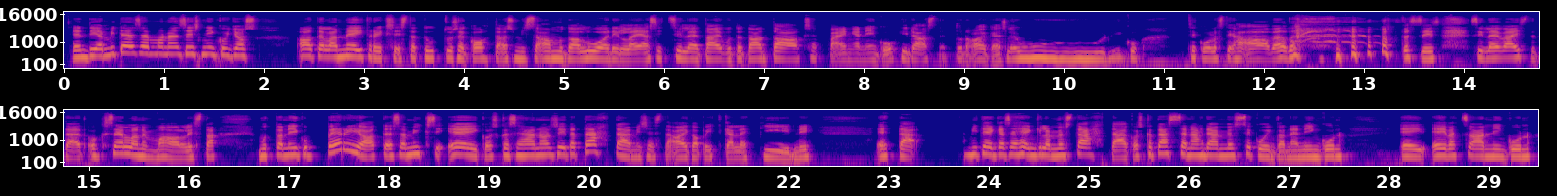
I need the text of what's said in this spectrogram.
en tiedä, miten semmoinen siis, niin kuin jos ajatellaan Matrixista tuttu se kohtaus, missä ammutaan luodilla ja sitten silleen taivutetaan taaksepäin ja niin kuin hidastettuna oikein silleen uu, niin kuin, se kuulosti ihan aavelta. Mutta siis silleen väistetään, että onko sellainen mahdollista. Mutta niin kuin periaatteessa miksi ei, koska sehän on siitä tähtäämisestä aika pitkälle kiinni. Että mitenkä se henkilö myös tähtää, koska tässä nähdään myös se, kuinka ne niin kuin, ei, eivät saa niin kuin,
